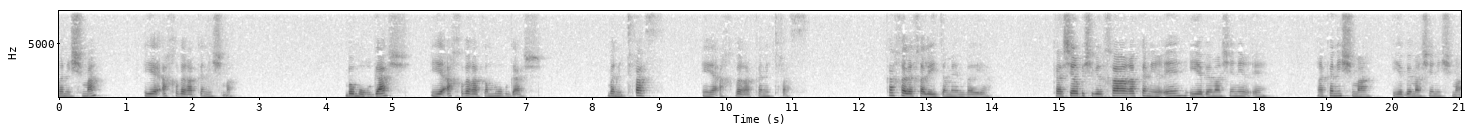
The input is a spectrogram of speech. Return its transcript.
בנשמע יהיה אך ורק הנשמע. במורגש יהיה אך ורק המורגש. בנתפס יהיה אך ורק הנתפס. כך עליך להתאמן בהיה. כאשר בשבילך רק הנראה יהיה במה שנראה, רק הנשמע יהיה במה שנשמע,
